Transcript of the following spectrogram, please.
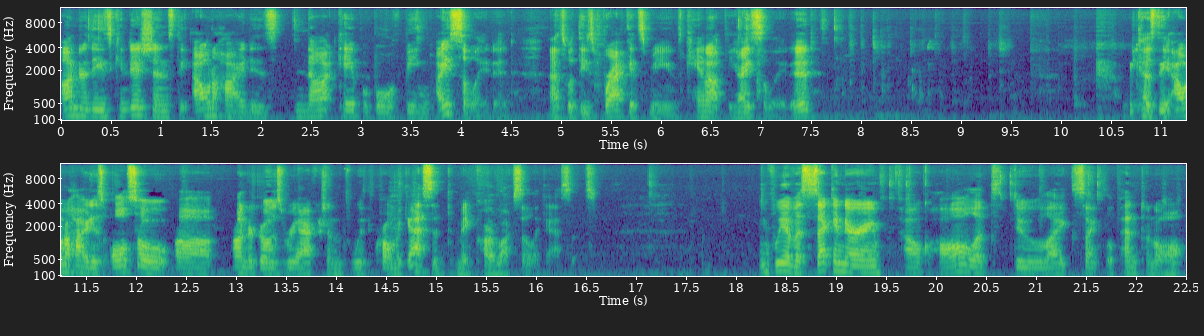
under these conditions, the aldehyde is not capable of being isolated. That's what these brackets means, cannot be isolated. Because the aldehyde is also uh, undergoes reactions with chromic acid to make carboxylic acids if we have a secondary alcohol, let's do like cyclopentanol.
